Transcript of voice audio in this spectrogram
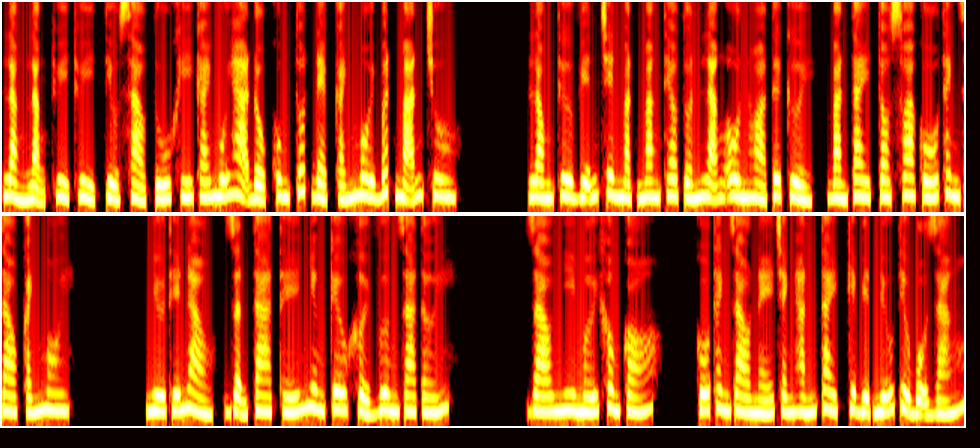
lẳng lặng thủy thủy tiểu xảo tú khí cái mũi hạ độ cung tốt đẹp cánh môi bất mãn chu. Long thư viễn trên mặt mang theo tuấn lãng ôn hòa tươi cười, bàn tay to xoa cố thanh giao cánh môi. Như thế nào, giận ta thế nhưng kêu khởi vương ra tới. Giao nhi mới không có. Cố thanh giao né tránh hắn tay kia biệt nữ tiểu bộ dáng,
